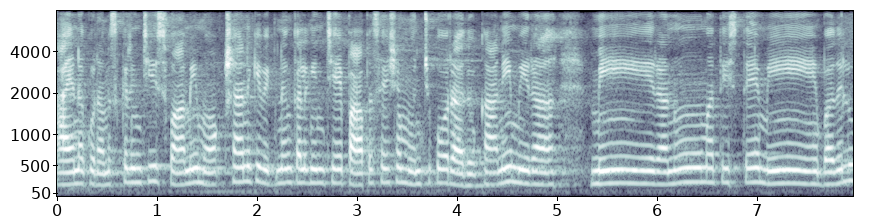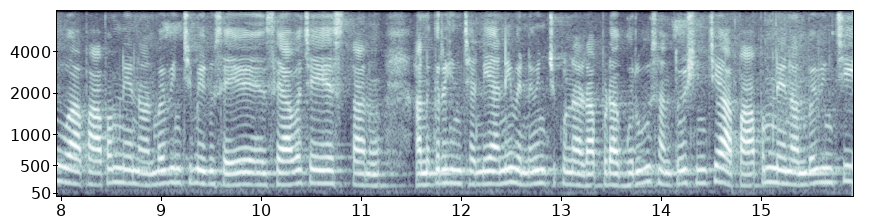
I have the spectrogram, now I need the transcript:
ఆయనకు నమస్కరించి స్వామి మోక్షానికి విఘ్నం కలిగించే పాపశేషం ఉంచుకోరాదు. కానీ మీర మీరనుమతిస్తే మీ బదులు ఆ పాపం నేను అనుభవించి మీకు సే సేవ చేస్తాను. అనుగ్రహించండి అని విన్నవించుకున్నాడు. అప్పుడు ఆ గురువు సంతోషించి ఆ పాపం నేను అనుభవించి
